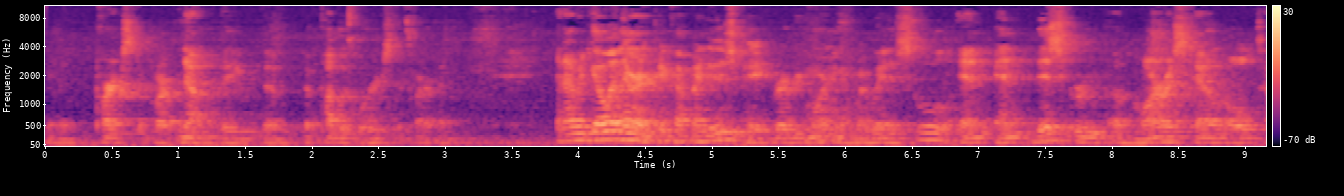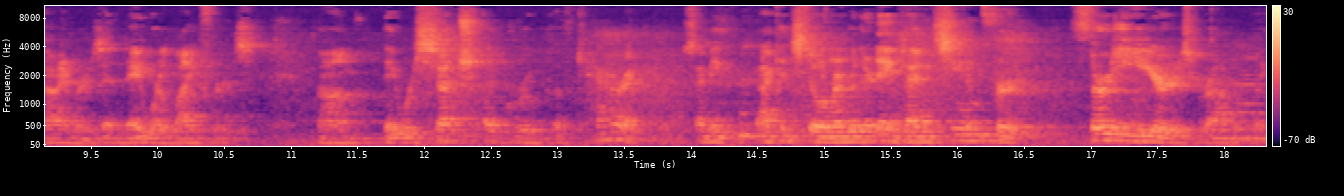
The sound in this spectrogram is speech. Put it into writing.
you know, Parks Department, no, the, the, the Public Works Department. And I would go in there and pick up my newspaper every morning on my way to school. And, and this group of Morristown old timers, and they were lifers. Um, they were such a group of characters. I mean, I can still remember their names. I haven't seen them for 30 years probably.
